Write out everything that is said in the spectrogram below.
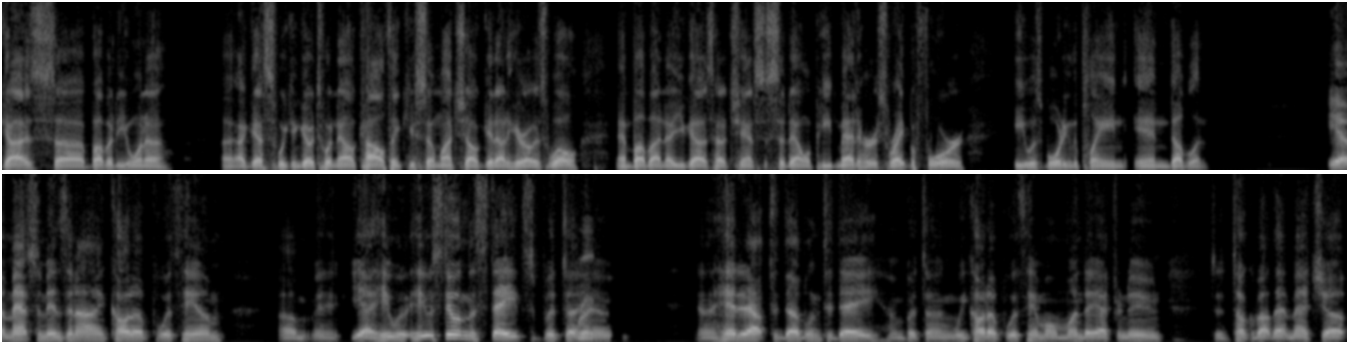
guys. Uh, Bubba, do you want to? I guess we can go to it now. Kyle, thank you so much. I'll get out of here as well. And Bubba, I know you guys had a chance to sit down with Pete Medhurst right before he was boarding the plane in Dublin. Yeah, Matt Simmons and I caught up with him um, yeah, he was he was still in the states, but uh, right. you know, uh, headed out to Dublin today. Um, but um, we caught up with him on Monday afternoon to talk about that matchup.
